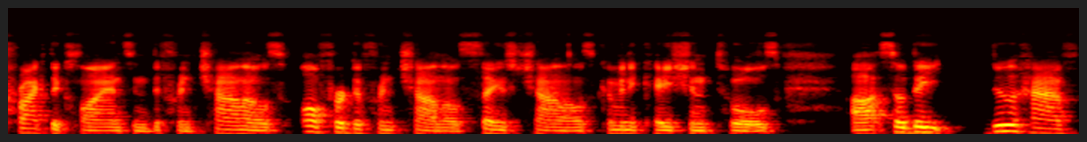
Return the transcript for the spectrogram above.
track the clients in different channels offer different channels sales channels communication tools uh, so they do have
